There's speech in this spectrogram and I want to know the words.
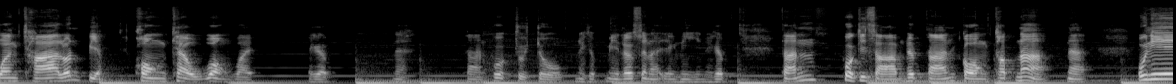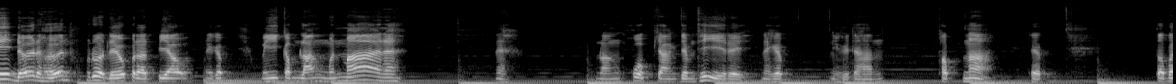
วังชาล้นเปียบคล่องแคล่วว่องไวนะครับ ฐานพวกจู่โจมนะครับมีลักษณะอย่างนี้นะครับ ฐานพวกที่3ครับฐานกองทัพหน้านะพวกนี้เดินเหินรวดเร็วปราดเปรียวนะครับมีกำลังเหมือนม้านะนะกำลังควบอย่างเต็มที่เลยนะครับนี่คือทหารทัพหน้าครับต่อไป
